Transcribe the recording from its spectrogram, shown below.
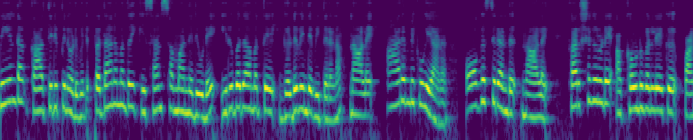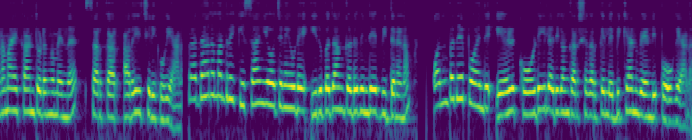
നീണ്ട കാത്തിരിപ്പിനൊടുവിൽ പ്രധാനമന്ത്രി കിസാൻ സമ്മാൻ നിധിയുടെ ഇരുപതാമത്തെ ഗഡുവിന്റെ വിതരണം നാളെ ആരംഭിക്കുകയാണ്. ഓഗസ്റ്റ് രണ്ട് നാളെ കർഷകരുടെ അക്കൗണ്ടുകളിലേക്ക് പണമയക്കാൻ തുടങ്ങുമെന്ന് സർക്കാർ അറിയിച്ചിരിക്കുകയാണ്. പ്രധാനമന്ത്രി കിസാൻ യോജനയുടെ ഇരുപതാം ഗഡുവിന്റെ വിതരണം ഒൻപത് പോയിന്റ് ഏഴ് കോടിയിലധികം കർഷകർക്ക് ലഭിക്കാൻ വേണ്ടി പോവുകയാണ്.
